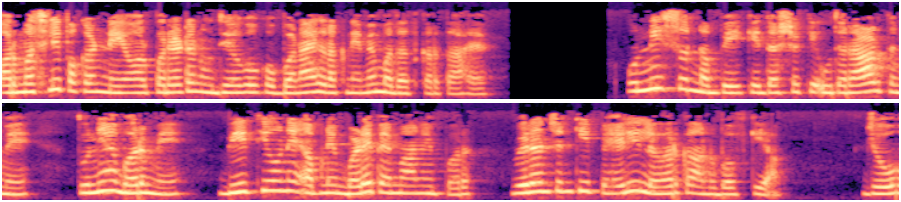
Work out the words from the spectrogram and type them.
और मछली पकड़ने और पर्यटन उद्योगों को बनाए रखने में मदद करता है। 1990 के दशक के उत्तरार्ध में दुनिया भर में बीतियों ने अपने बड़े पैमाने पर विरंजन की पहली लहर का अनुभव किया, जो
